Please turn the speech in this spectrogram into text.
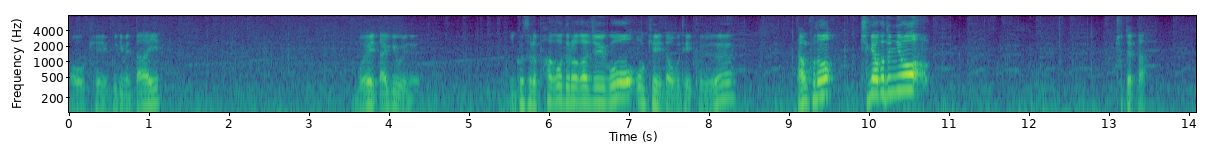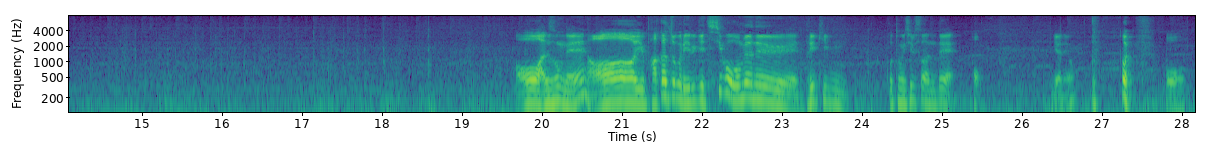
오케이, 무디맨 따잇. 뭐야, 이 딸기 우유는. 인코스를 파고 들어가지고 오케이 나 오버테이크 다음 코너 중요하거든요 좋됐다 어, 안 속네. 아, 이거 바깥쪽으로 이렇게 치고 오면은 브레이킹 보통 실수하는데, 어, 미안해요. 어.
